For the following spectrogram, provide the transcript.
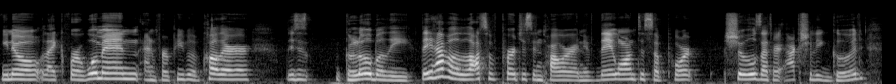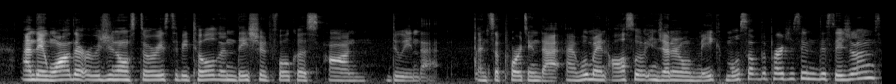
You know, like for women and for people of color, this is globally, they have a lot of purchasing power and if they want to support shows that are actually good and they want their original stories to be told, then they should focus on doing that and supporting that. And women also, in general, make most of the purchasing decisions.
